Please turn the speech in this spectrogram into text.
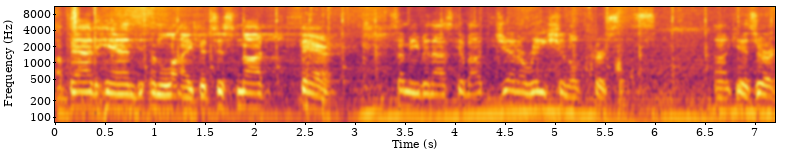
a bad hand in life. It's just not fair. Some even ask about generational curses. Uh, is there a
